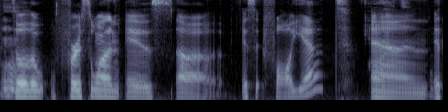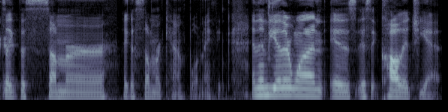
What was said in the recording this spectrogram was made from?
Mhm. So the first one is uh is it fall yet? And it's like the summer like a summer camp one, I think. And then the other one is is it college yet?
